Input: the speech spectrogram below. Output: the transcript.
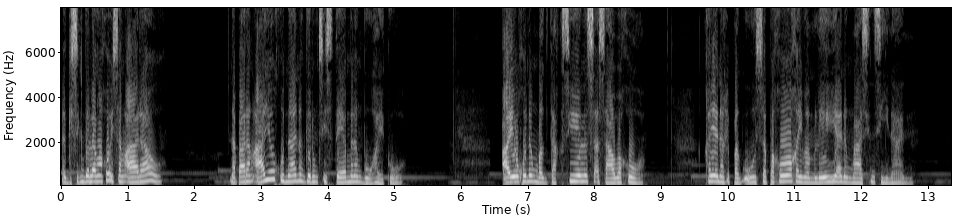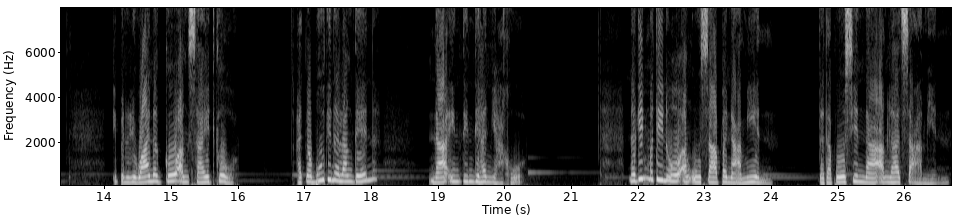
Nagising na lang ako isang araw na parang ayaw ko na ng ganong sistema ng buhay ko. Ayaw ko nang magtaksil sa asawa ko kaya nakipag-usap ako kay Ma'am Leia ng masinsinan. Ipinaliwanag ko ang side ko. At mabuti na lang din, naintindihan niya ako. Naging matino ang usapan namin. Natapusin na ang lahat sa amin.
